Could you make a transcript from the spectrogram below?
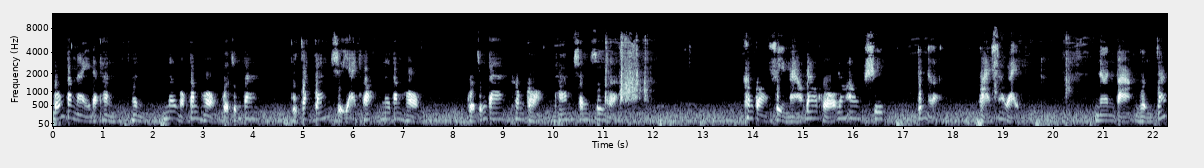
bốn tâm này đã thành hình nơi một tâm hồn của chúng ta, thì chắc chắn sự giải thoát nơi tâm hồn của chúng ta không còn tham sân si nữa. Không còn phiền não, đau khổ, lo âu, suy tính nữa. Tại sao vậy? Nền tảng vững chắc,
